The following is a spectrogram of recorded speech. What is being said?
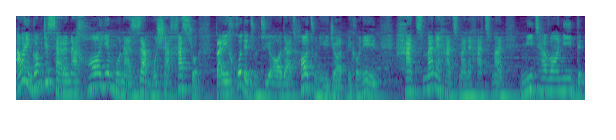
اما هنگامی که سرنخهای منظم مشخص رو برای خودتون توی عادت هاتون ایجاد می‌کنید حتما حتما حتما می‌توانید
